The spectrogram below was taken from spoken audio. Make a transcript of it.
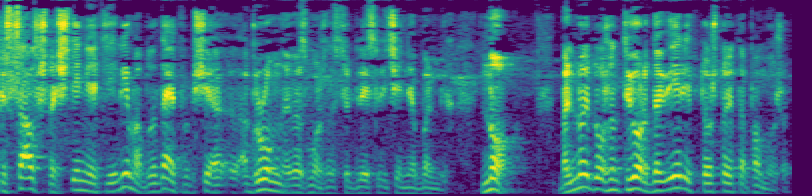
писал, что чтение Тиелим обладает вообще огромной возможностью для излечения больных. Но больной должен твердо верить в то, что это поможет.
